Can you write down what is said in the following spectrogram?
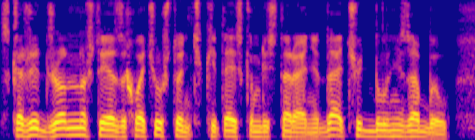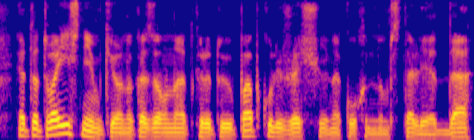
Скажи Джонну, что я захвачу что-нибудь в китайском ресторане. Да, чуть было не забыл. Это твои снимки?» — он указал на открытую папку, лежащую на кухонном столе. «Да.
